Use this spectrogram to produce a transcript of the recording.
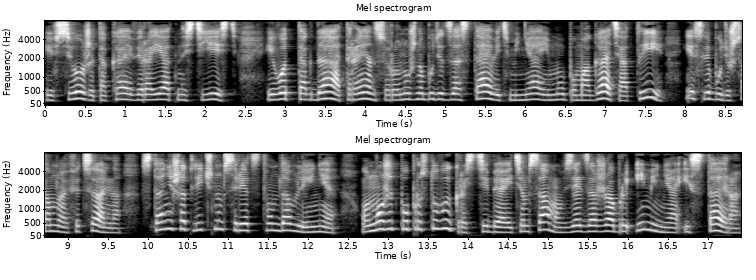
И все же такая вероятность есть. И вот тогда Тренсору нужно будет заставить меня ему помогать, а ты, если будешь со мной официально, станешь отличным средством давления. Он может попросту выкрасть тебя и тем самым взять за жабры и меня, и Стайра.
